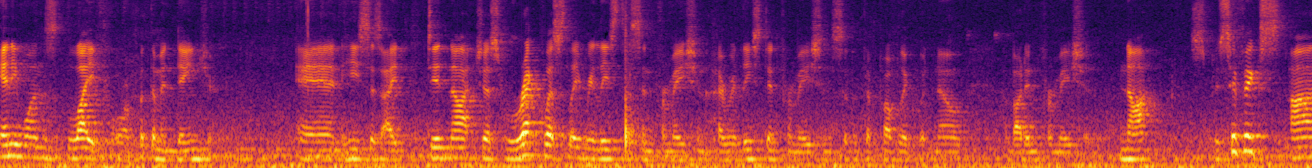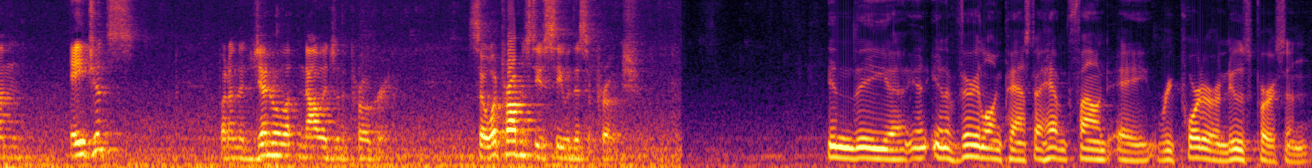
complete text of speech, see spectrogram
anyone's life or put them in danger? And he says, I did not just recklessly release this information, I released information so that the public would know about information, not specifics on agents, but on the general knowledge of the program. So, what problems do you see with this approach? In, the, uh, in, in, a very long past, I haven't found a reporter or news person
